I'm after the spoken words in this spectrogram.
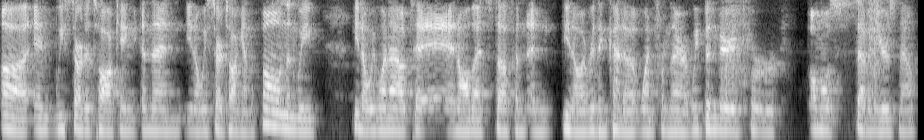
uh, and we started talking. And then you know we started talking on the phone. Then we you know we went out and all that stuff, and and you know everything kind of went from there. We've been married for almost seven years now.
